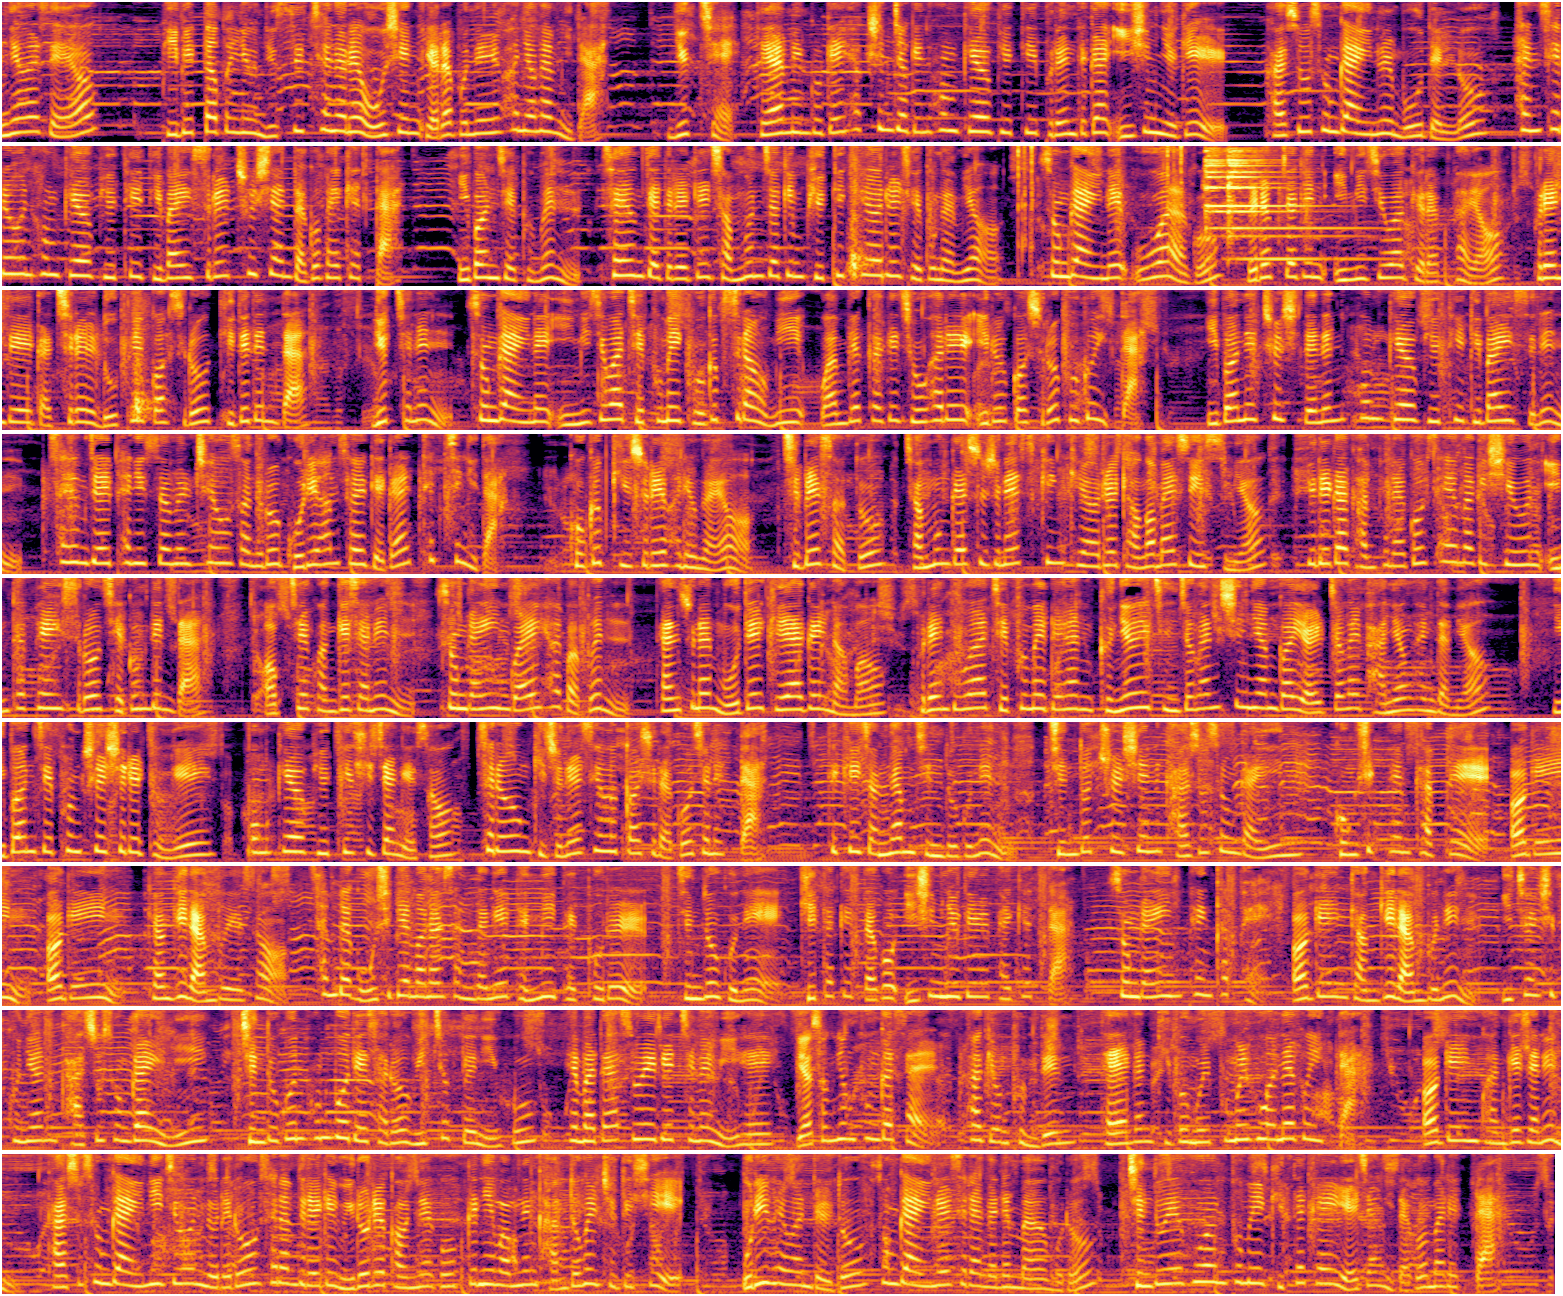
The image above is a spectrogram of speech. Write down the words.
안녕하세요. BBW 뉴스 채널에 오신 여러분을 환영합니다. 뉴체, 대한민국의 혁신적인 홈케어 뷰티 브랜드가 26일 가수 송가인을 모델로 한 새로운 홈케어 뷰티 디바이스를 출시한다고 밝혔다. 이번 제품은 사용자들에게 전문적인 뷰티 케어를 제공하며 송가인의 우아하고 매력적인 이미지와 결합하여 브랜드의 가치를 높일 것으로 기대된다. 뉴체는 송가인의 이미지와 제품의 고급스러움이 완벽하게 조화를 이룰 것으로 보고 있다. 이번에 출시되는 홈케어 뷰티 디바이스는 사용자의 편의성을 최우선으로 고려한 설계가 특징이다. 고급 기술을 활용하여 집에서도 전문가 수준의 스킨케어를 경험할 수 있으며 휴대가 간편하고 사용하기 쉬운 인터페이스로 제공된다. 업체 관계자는 송가인과의 협업은 단순한 모델 계약을 넘어 브랜드와 제품에 대한 그녀의 진정한 신념과 열정을 반영한다며 이번 제품 출시를 통해 홈케어 뷰티 시장에서 새로운 기준을 세울 것이라고 전했다. 특히 전남 진도구는 진도 출신 가수 송가인 공식 팬카페 어게인 어게인 경기 남부에서 350여만 원 상당의 백미 백포를 진도군에 기탁했다고 26일 밝혔다. 송가인 팬카페 어게인 경기 남부는 2019년 가수 송가인이 진도군 홍보대사로 위촉된 이후 해마다 소외계층을 위해 여성용품과 쌀, 학용품 등 다양한 기부 물품을 후원하고 있다. 어게인 관계자는 가수 송가인이 좋은 노래로 사람들에게 위로를 건네고 끊임없는 감동을 주듯이 우리 회원들도 송가인을 사랑하는 마음으로 진도의 후원품을 기탁할 예정이라고 말했다.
